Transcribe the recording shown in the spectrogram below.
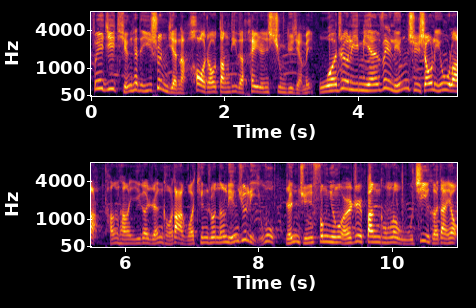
飞机停下的一瞬间呢，号召当地的黑人兄弟姐妹，我这里免费领取小礼物了。堂堂一个人口大国，听说能领取礼物，人群蜂拥而至，搬空了武器和弹药。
